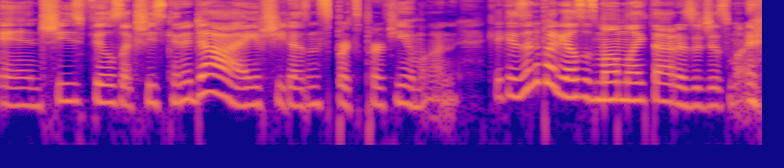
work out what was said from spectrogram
and she feels like she's gonna die if she doesn't spritz perfume on. Okay, is anybody else's mom like that? Or is it just mine?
